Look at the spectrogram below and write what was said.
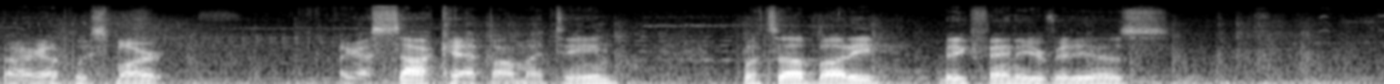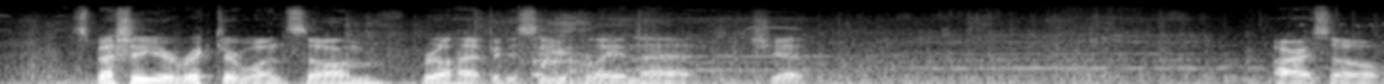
Alright, I gotta play smart. I got Sockcap on my team. What's up, buddy? Big fan of your videos. Especially your Riktor one, so I'm real happy to see you playing that. Shit. Alright, so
